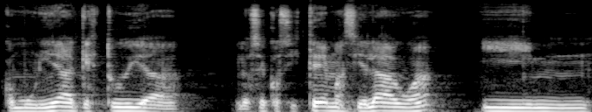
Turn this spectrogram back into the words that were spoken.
comunidad que estudia los ecosistemas y el agua y mm,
